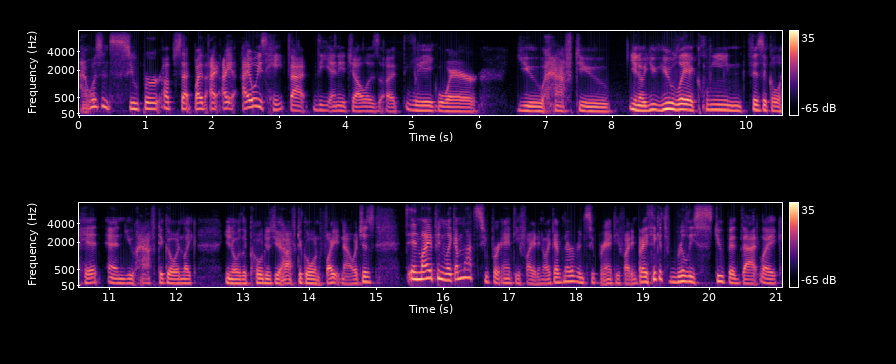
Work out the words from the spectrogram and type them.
I wasn't super upset by that. I, I I always hate that the NHL is a league where you have to you know you you lay a clean physical hit and you have to go and like you know the code is you have to go and fight now which is in my opinion like i'm not super anti-fighting. Like i've never been super anti-fighting but i think it's really stupid that like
